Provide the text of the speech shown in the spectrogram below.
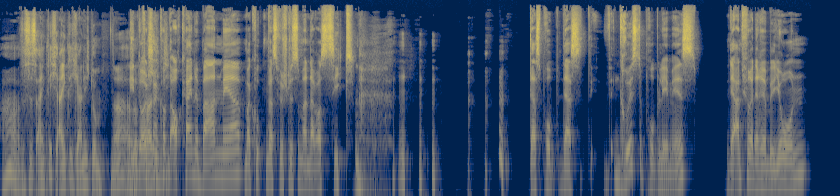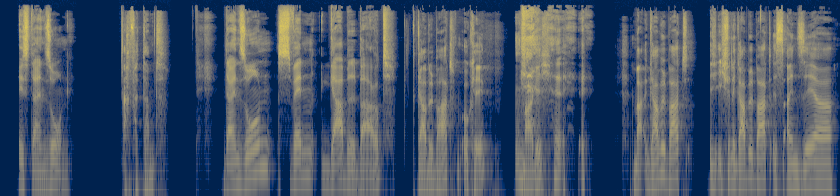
ah, das ist eigentlich, eigentlich gar nicht dumm. Ne? Also in Deutschland kommt auch keine Bahn mehr. Mal gucken, was für Schlüsse man daraus zieht. das, Pro das größte Problem ist, der Anführer der Rebellion ist dein Sohn. Ach, verdammt. Dein Sohn Sven Gabelbart. Gabelbart, okay. Mag ich. Gabelbart, ich, ich finde, Gabelbart ist ein sehr,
